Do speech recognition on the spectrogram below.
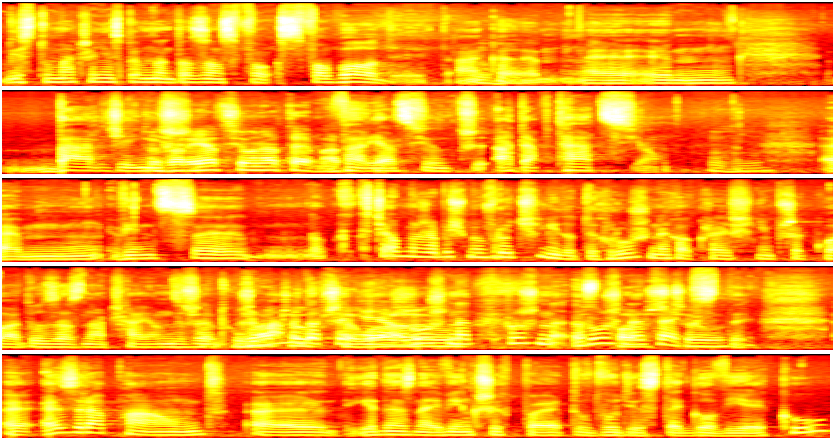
jest tłumaczenie z pewną dozą swo- swobody, tak? Ym, ym, bardziej To niż wariacją na temat. wariacją czy adaptacją. Em, więc y, no, chciałbym, żebyśmy wrócili do tych różnych określeń przekładu, zaznaczając, że, że mamy do czynienia różne, różne, różne teksty. E, Ezra Pound, e, jeden z największych poetów XX wieku,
